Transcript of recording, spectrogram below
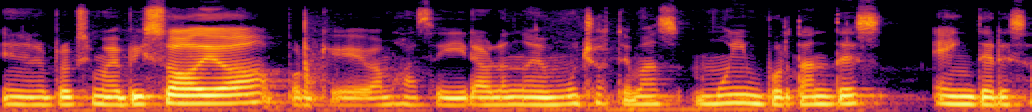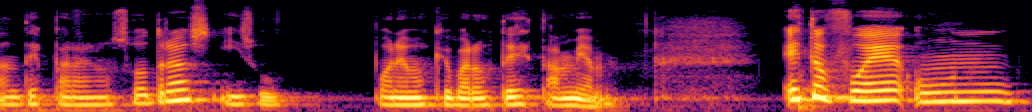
en el próximo episodio porque vamos a seguir hablando de muchos temas muy importantes e interesantes para nosotras y suponemos que para ustedes también. Esto fue un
